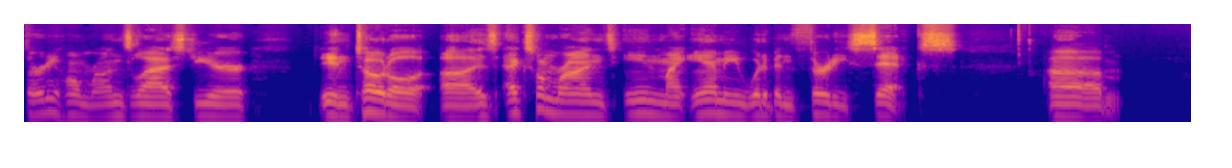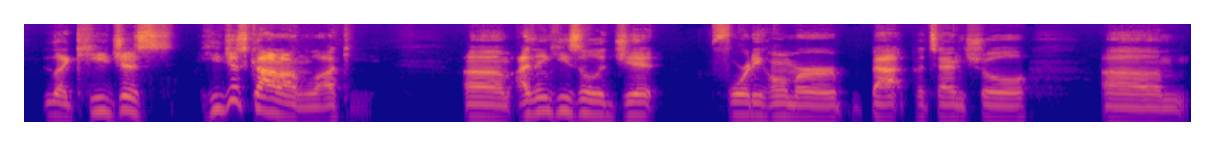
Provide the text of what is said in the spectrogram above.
30 home runs last year in total. Uh, his X home runs in Miami would have been 36. Um, like he just he just got unlucky. Um, I think he's a legit 40 homer bat potential. Um,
